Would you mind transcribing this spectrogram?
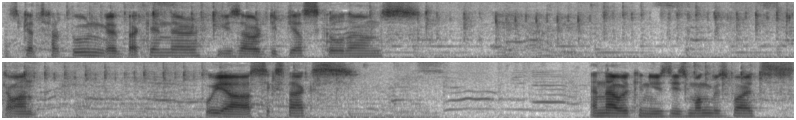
Let's get Harpoon, get back in there, use our DPS cooldowns. Come on. Oh are 6 stacks. And now we can use these Mongoose Bites.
